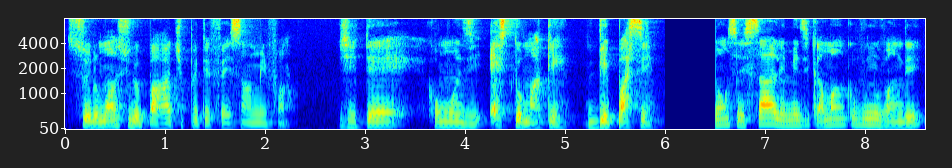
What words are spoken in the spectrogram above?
seulement sur le para, tu peux te faire 100 000 francs. J'étais, comme on dit, estomaqué, dépassé. Donc c'est ça les médicaments que vous nous vendez,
